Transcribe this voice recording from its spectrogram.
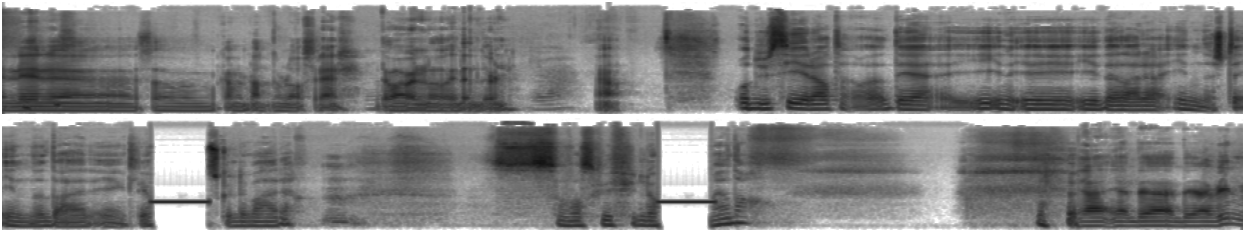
eller eh, så kan vi plante noen blåser her. Det var vel noe i den duren. Ja. Og du sier at uh, det i, i, i det der innerste inne der egentlig skulle være. Så hva skal vi fylle med, da? jeg, jeg, det, det jeg vil,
